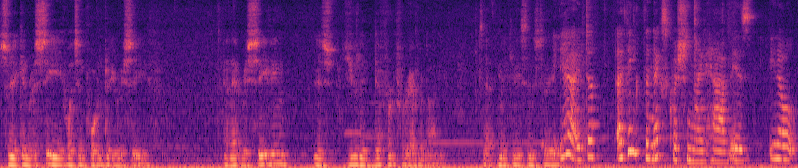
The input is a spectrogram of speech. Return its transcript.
so you can receive what's important to you receive. And that receiving is usually different for everybody. Does that make any sense to you? Yeah, it def- I think the next question I'd have is, you know,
